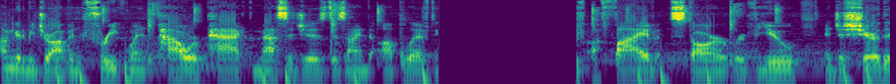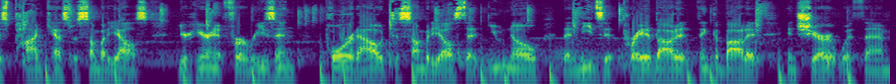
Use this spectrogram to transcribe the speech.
I'm going to be dropping frequent, power packed messages designed to uplift five star review and just share this podcast with somebody else. You're hearing it for a reason. Pour it out to somebody else that you know that needs it. Pray about it, think about it, and share it with them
